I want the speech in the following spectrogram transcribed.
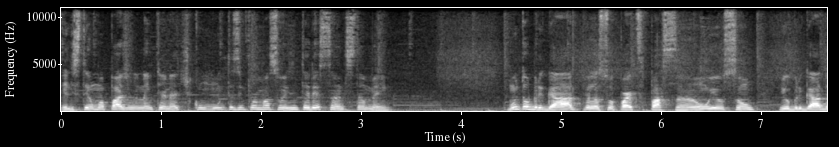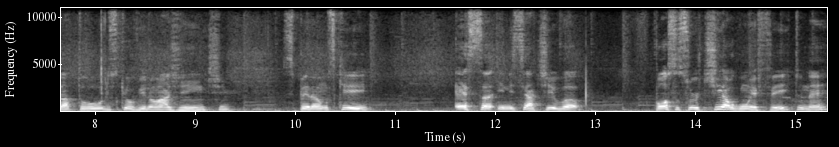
Eles têm uma página na internet com muitas informações interessantes também. Muito obrigado pela sua participação, Wilson, e obrigado a todos que ouviram a gente. Esperamos que essa iniciativa possa surtir algum efeito, né?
